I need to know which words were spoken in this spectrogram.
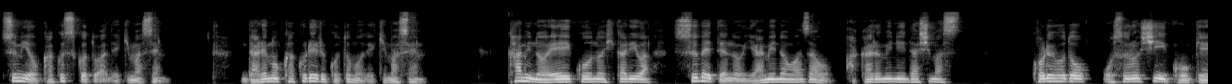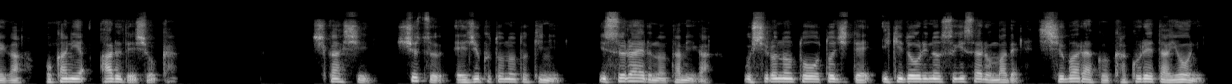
罪を隠すことはできません。誰も隠れることもできません。神の栄光の光はすべての闇の技を明るみに出します。これほど恐ろしい光景が他にあるでしょうか？しかし、出エジプトの時にイスラエルの民が後ろの戸を閉じて憤りの過ぎ去るまでしばらく隠れたように、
